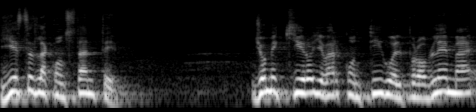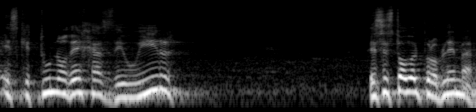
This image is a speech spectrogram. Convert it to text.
Y esta es la constante yo me quiero llevar contigo. El problema es que tú no dejas de huir. Ese es todo el problema.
